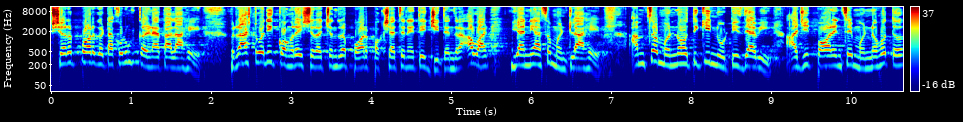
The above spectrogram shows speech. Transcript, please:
शरद पवार गटाकडून करण्यात आला आहे. राष्ट्रवादी काँग्रेस शरदचंद्र पवार पक्षाचे नेते जितेंद्र आव्हाड यांनी असं म्हटलं आहे. आमचं म्हणणं होतं की नोटीस द्यावी. अजित पवार यांचे म्हणणं होतं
